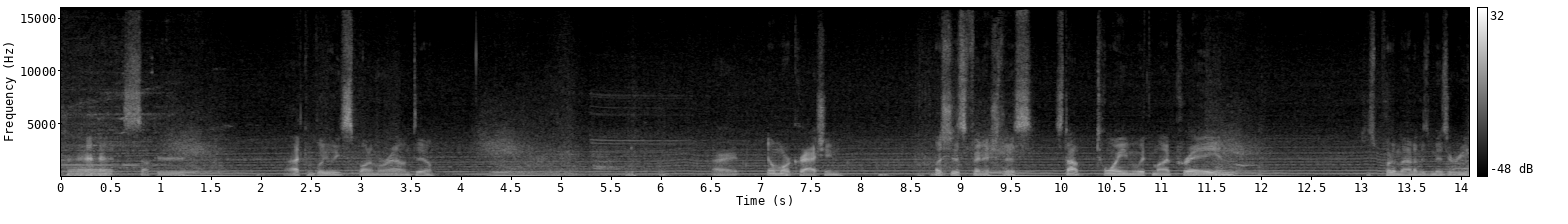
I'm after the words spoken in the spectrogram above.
Sucker. I completely spun him around too. Alright, no more crashing. Let's just finish this. Stop toying with my prey and just put him out of his misery.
